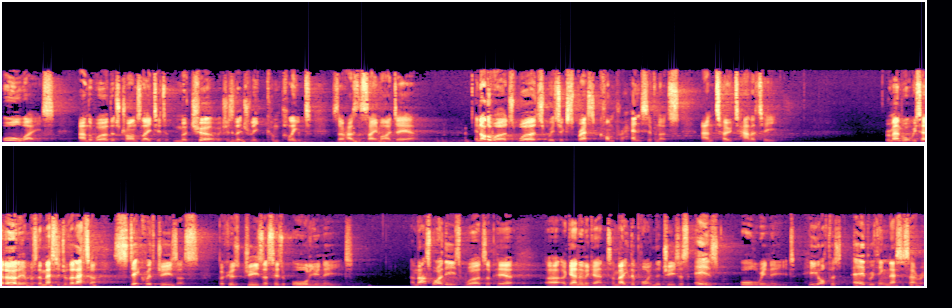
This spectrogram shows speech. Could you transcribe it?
always, and the word that's translated mature, which is literally complete, so has the same idea. In other words, words which express comprehensiveness and totality. Remember what we said earlier was the message of the letter stick with Jesus because Jesus is all you need. And that's why these words appear uh, again and again to make the point that Jesus is all we need. He offers everything necessary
